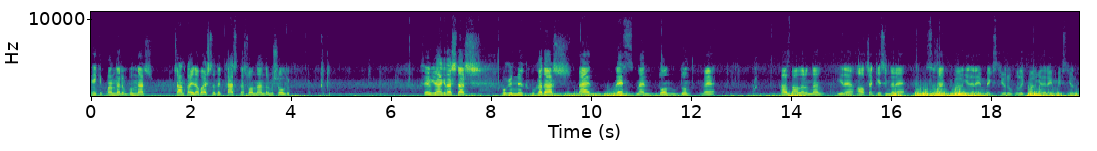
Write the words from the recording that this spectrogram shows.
ekipmanlarım bunlar. Çantayla başladık. Kaskla sonlandırmış olduk. Sevgili arkadaşlar, bugünlük bu kadar. Ben resmen dondum ve Kaz Dağları'ndan yine alçak kesimlere, sıcak bir inmek istiyorum, ılık bölgelere inmek istiyorum.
